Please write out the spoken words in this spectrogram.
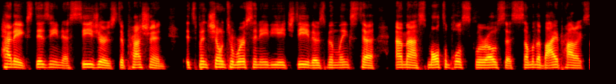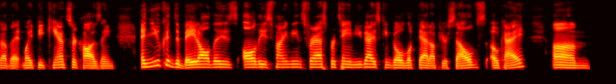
headaches, dizziness, seizures, depression. It's been shown to worsen ADHD. There's been links to MS, multiple sclerosis. Some of the byproducts of it might be cancer causing. And you could debate all these all these findings for aspartame. You guys can go look that up yourselves, okay? Um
